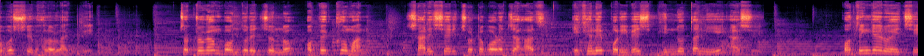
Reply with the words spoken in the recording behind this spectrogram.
অবশ্যই ভালো লাগবে। চট্টগ্রাম বন্দরের জন্য অপেক্ষমান সারি সারি ছোট বড় জাহাজ এখানে পরিবেশ ভিন্নতা নিয়ে আসে। পতেঙ্গায় রয়েছে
